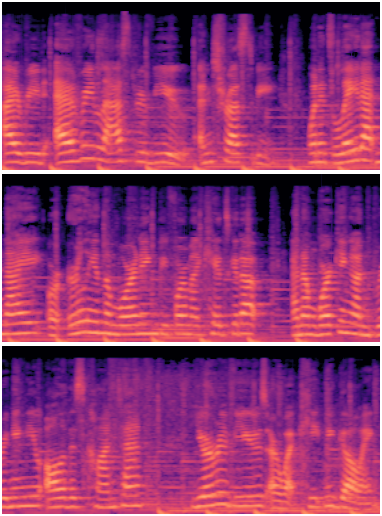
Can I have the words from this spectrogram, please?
I read every last review, and trust me, when it's late at night or early in the morning before my kids get up, and I'm working on bringing you all of this content, your reviews are what keep me going.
